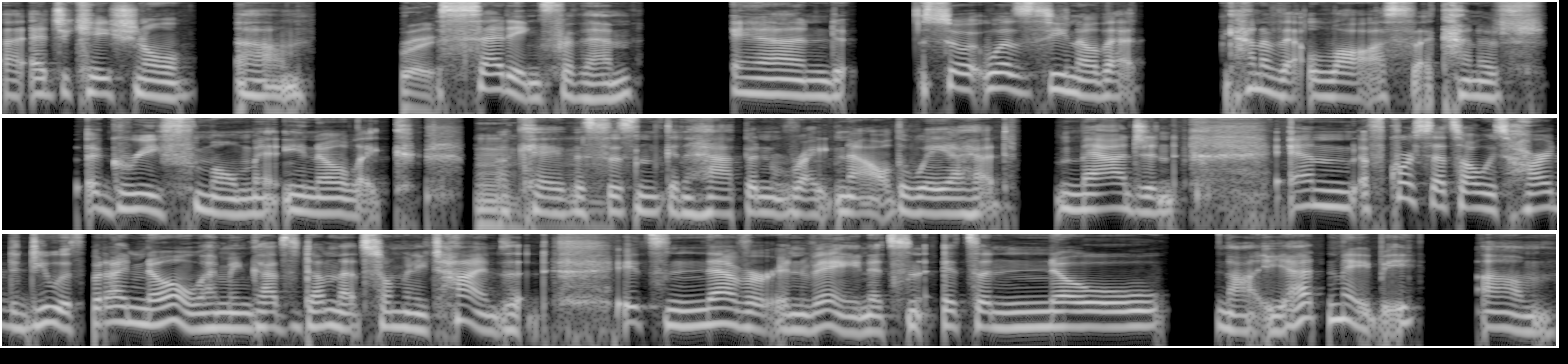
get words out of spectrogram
uh, educational um, right. setting for them. And so it was, you know, that kind of that loss, that kind of a grief moment, you know, like, Mm. okay, this isn't going to happen right now the way I had imagined. And of course, that's always hard to deal with. But I know, I mean, God's done that so many times that it's never in vain. It's it's a no, not yet, maybe. Um,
